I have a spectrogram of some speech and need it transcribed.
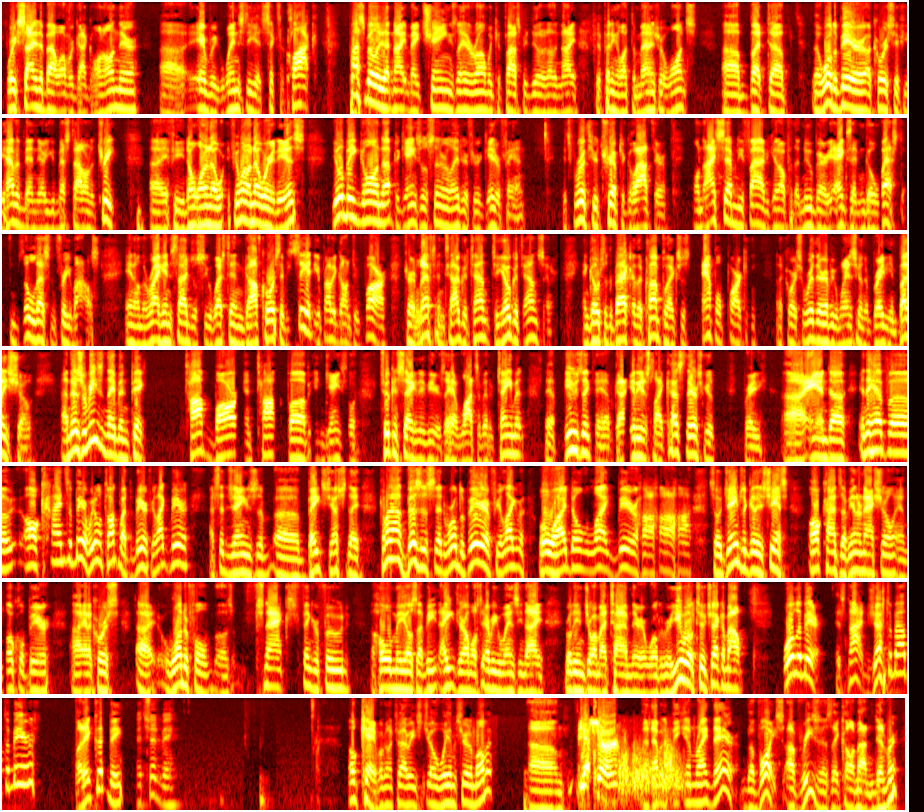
We're excited about what we've got going on there uh, every Wednesday at 6 o'clock. Possibility that night may change later on. We could possibly do it another night, depending on what the management wants. Uh, but uh, the World of Beer, of course, if you haven't been there, you missed out on a treat. Uh, if you don't want to know, if you want to know where it is, you'll be going up to Gainesville sooner or later if you're a Gator fan. It's worth your trip to go out there. On I-75, you get off of the Newberry exit and go west, a little less than three miles. And on the right-hand side, you'll see West End Golf Course. If you see it, you've probably gone too far. Turn left in Tioga Town, Tioga Town Center and go to the back of the complex. There's ample parking. And of course, we're there every Wednesday on the Brady and Buddy show. And there's a reason they've been picked top bar and top pub in Gainesville two consecutive years. They have lots of entertainment. They have music. They have got idiots like us there. Excuse me, Brady. Uh, and uh, and they have uh, all kinds of beer. We don't talk about the beer. If you like beer, I said James uh, uh, Bates yesterday, come on out and visit us at World of Beer if you like. Oh, I don't like beer. Ha ha ha. So James will get his chance. All kinds of international and local beer, uh, and of course, wonderful snacks, finger food, whole meals. I've eaten, I eat there almost every Wednesday night. Really enjoy my time there at World of Beer. You will too. Check them out. World of Beer. It's not just about the beers, but it could be. It should be. Okay, we're going to try to reach Joe Williams here in a moment. Um, Yes, sir. and that would be him right there, the voice of reason, as they call him out in Denver.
